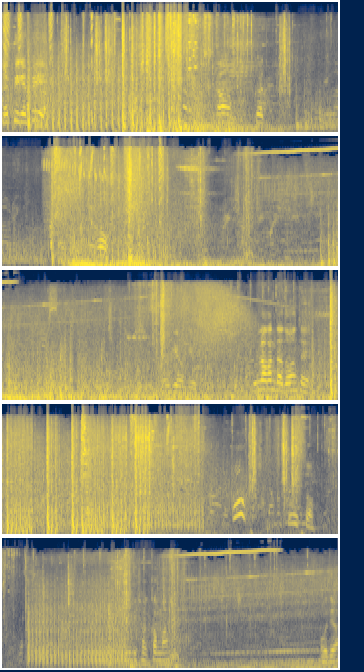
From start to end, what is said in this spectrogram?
개피, 개피! 다운, 끝. 어. 여기, 여기. 올라간다, 너한테. 어! 또 있어. 잠깐만. 어디야?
